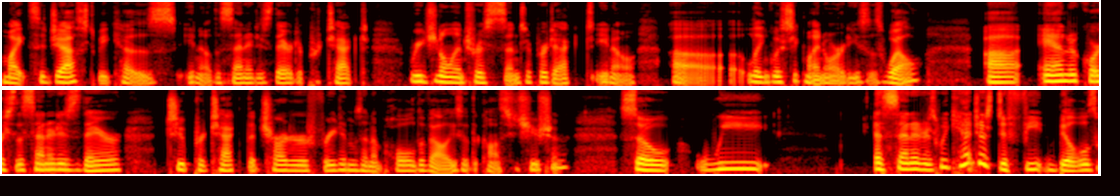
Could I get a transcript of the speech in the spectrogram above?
might suggest, because you know the Senate is there to protect regional interests and to protect you know uh, linguistic minorities as well. Uh, and of course, the Senate is there to protect the Charter of Freedoms and uphold the values of the Constitution. So we, as senators, we can't just defeat bills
